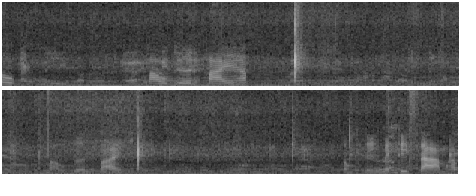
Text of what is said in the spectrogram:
ตก เบาเกินไปครับ เบาเกินไป ต้องตีเม็ดที่สามครับ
